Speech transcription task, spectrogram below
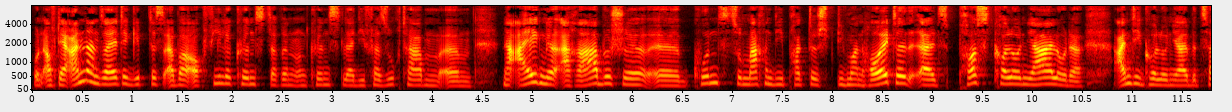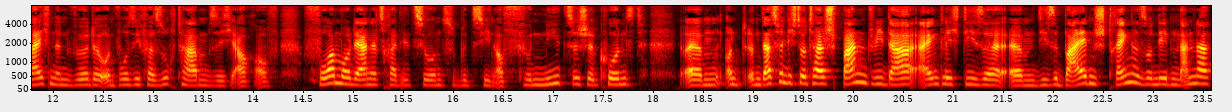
Und auf der anderen Seite gibt es aber auch viele Künstlerinnen und Künstler, die versucht haben, ähm, eine eigene arabische äh, Kunst zu machen, die praktisch, die man heute als postkolonial oder antikolonial bezeichnen würde und wo sie versucht haben, sich auch auf vormoderne Traditionen zu beziehen, auf phönizische Kunst. Ähm, und, und das finde ich total spannend, wie da eigentlich diese, ähm, diese beiden Stränge so nebeneinander,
